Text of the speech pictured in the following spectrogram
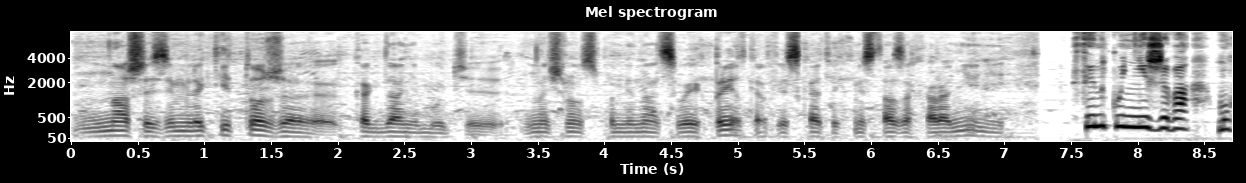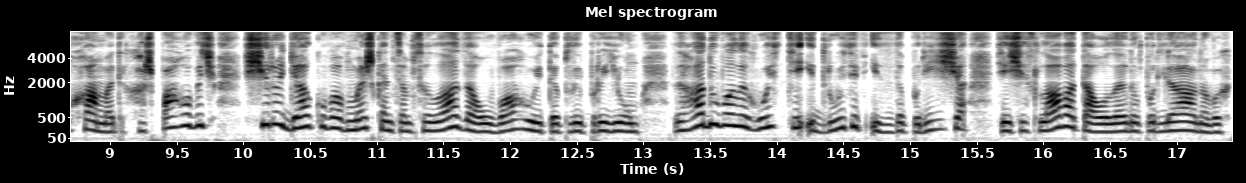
наши земляки тоже когда-нибудь э, начнут вспоминать своих предков, искать их места захоронений. Син Куніжева Мухаммед Хашпагович щиро дякував мешканцям села за увагу і теплий прийом. Згадували гості і друзів із Запоріжжя В'ячеслава та Олену Подлянових,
